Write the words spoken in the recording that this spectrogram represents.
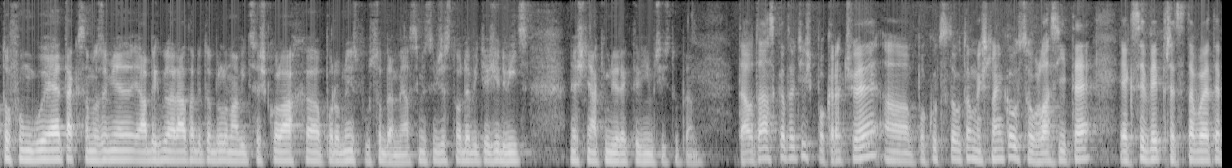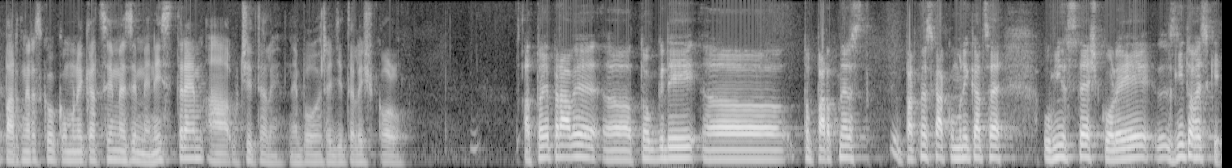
to funguje, tak samozřejmě já bych byl rád, aby to bylo na více školách podobným způsobem. Já si myslím, že z toho jde vytěžit víc než nějakým direktivním přístupem. Ta otázka totiž pokračuje. Pokud s touto myšlenkou souhlasíte, jak si vy představujete partnerskou komunikaci mezi ministrem a učiteli nebo řediteli škol? A to je právě to, kdy to partnerství partnerská komunikace uvnitř té školy, zní to hezky,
